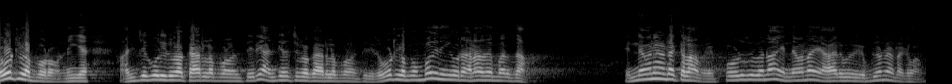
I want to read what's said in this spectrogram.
ரோட்டில் போகிறோம் நீங்கள் அஞ்சு கோடி ரூபா காரில் போனாலும் சரி அஞ்சு லட்ச ரூபா காரில் போனாலும் சரி ரோட்டில் போகும்போது நீங்கள் ஒரு அனாதை மாதிரி தான். என்ன வேணால் நடக்கலாம். எப்பொழுது வேணால் என்ன வேணால் யார் எப்படி வேணால் நடக்கலாம்.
